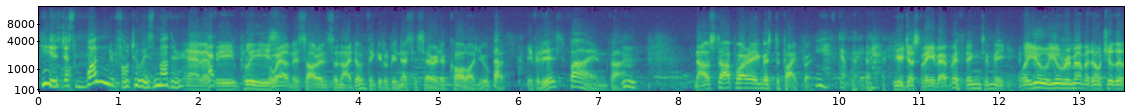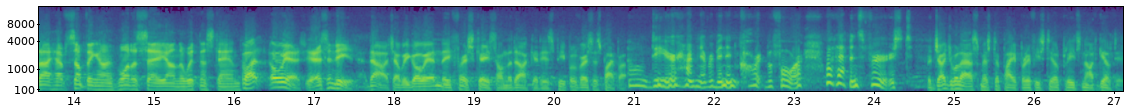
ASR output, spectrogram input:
He is just wonderful to his mother. Aunt And- Effie, please. Well, Miss Sorensen, I don't think it'll be necessary to call on you, but if it is, fine, fine. Now stop worrying, Mr. Piper. Yeah, don't worry. You just leave everything to me. Well, you you remember, don't you, that I have something I want to say on the witness stand? What? Oh, yes, yes, indeed. Now, shall we go in? The first case on the docket is People versus Piper. Oh, dear, I've never been in court before. What happens first? The judge will ask Mr. Piper if he still pleads not guilty.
